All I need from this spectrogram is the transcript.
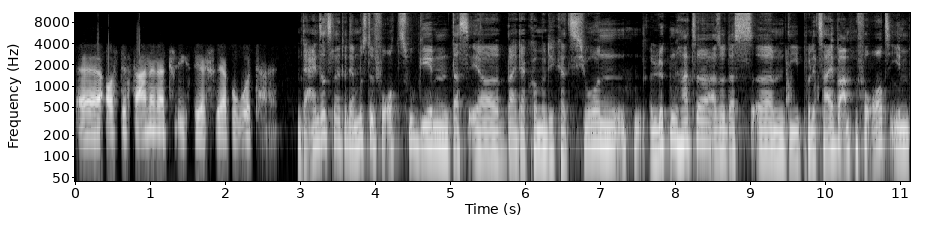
äh, aus der Ferne natürlich sehr schwer beurteilen. Der Einsatzleiter, der musste vor Ort zugeben, dass er bei der Kommunikation Lücken hatte, also dass ähm, die Polizeibeamten vor Ort ihm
